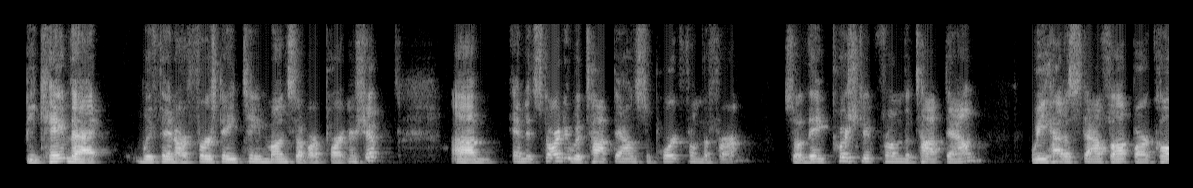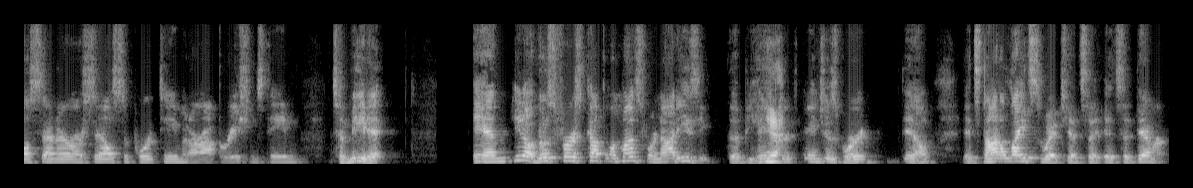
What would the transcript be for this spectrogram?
became that within our first 18 months of our partnership. Um, and it started with top down support from the firm. So they pushed it from the top down. We had to staff up our call center, our sales support team, and our operations team to meet it. And you know, those first couple of months were not easy. The behavior yeah. changes were, you know, it's not a light switch; it's a it's a dimmer.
